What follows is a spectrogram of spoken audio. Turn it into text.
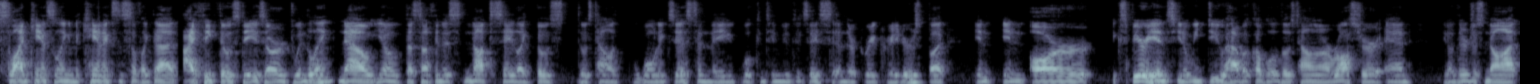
slide canceling and mechanics and stuff like that i think those days are dwindling now you know that's nothing that's not to say like those those talent won't exist and they will continue to exist and they're great creators but in in our experience you know we do have a couple of those talent on our roster and you know they're just not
